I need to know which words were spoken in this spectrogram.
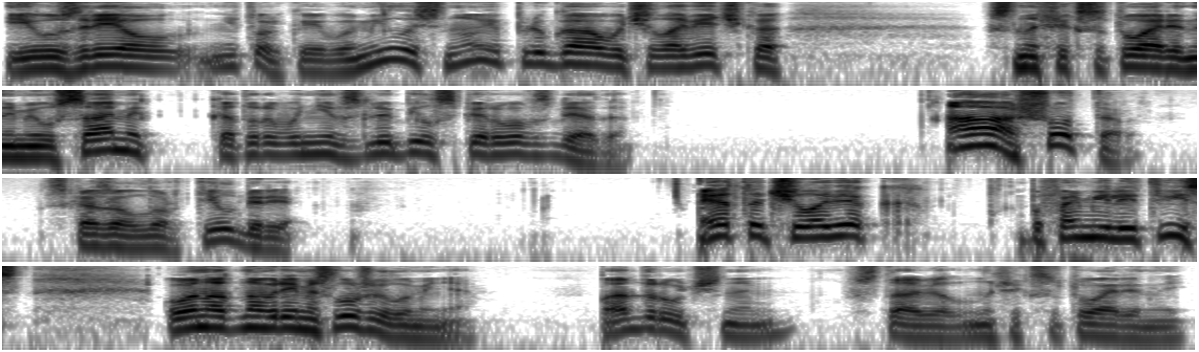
и узрел не только его милость, но и плюгавого человечка с нафиксатуаренными усами, которого не взлюбил с первого взгляда. «А, Шоттер!» — сказал лорд Тилбери. «Это человек по фамилии Твист. Он одно время служил у меня». «Подручным», — вставил нафиксатуаренный.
